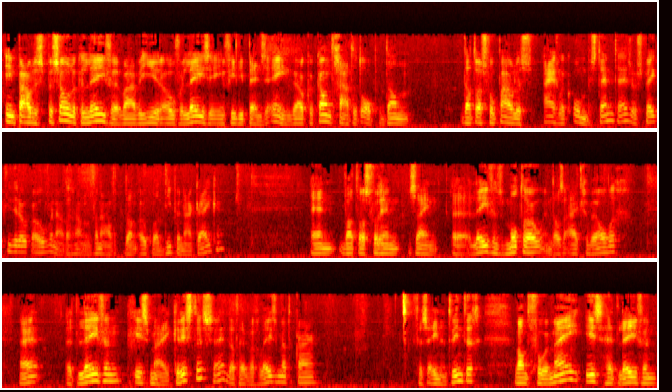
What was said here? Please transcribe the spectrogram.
In Paulus' persoonlijke leven, waar we hier over lezen in Filippenzen 1, welke kant gaat het op? Dan dat was voor Paulus eigenlijk onbestemd, hè, zo spreekt hij er ook over. Nou, daar gaan we vanavond dan ook wat dieper naar kijken. En wat was voor hem zijn uh, levensmotto, en dat is eigenlijk geweldig. Hè, het leven is mij Christus, hè, dat hebben we gelezen met elkaar. Vers 21. Want voor mij is het leven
